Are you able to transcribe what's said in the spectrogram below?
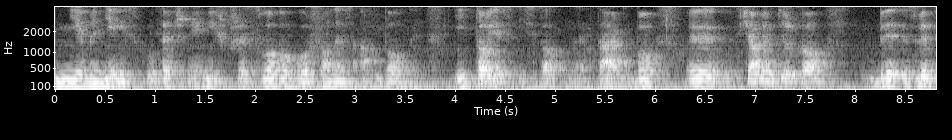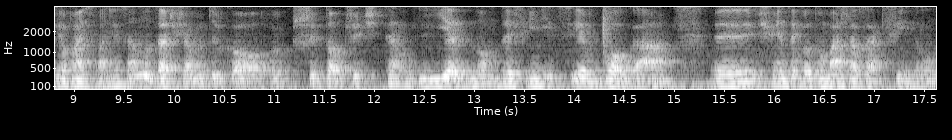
nie mniej skutecznie niż przez słowo głoszone z ambony. I to jest istotne, tak? Bo y, chciałbym tylko, by zbytnio Państwa nie zanudzać, chciałbym tylko przytoczyć tę jedną definicję Boga y, świętego Tomasza z Akwinu,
